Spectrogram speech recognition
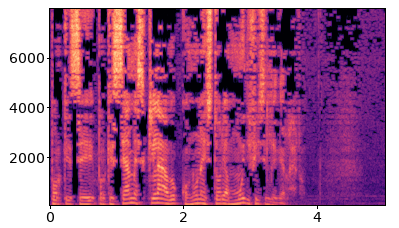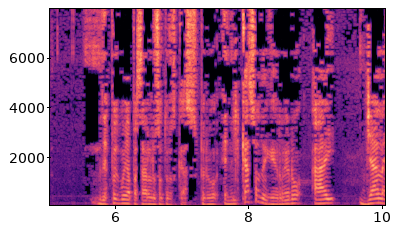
porque se, porque se ha mezclado con una historia muy difícil de Guerrero. Después voy a pasar a los otros casos, pero en el caso de Guerrero hay ya la,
